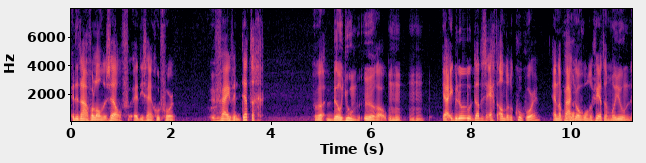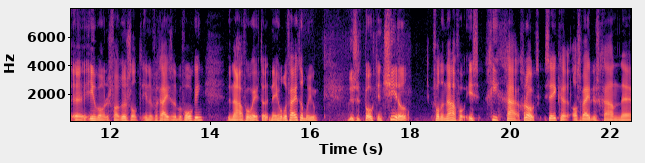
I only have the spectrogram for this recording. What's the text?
De NAVO-landen zelf, die zijn goed voor 35 biljoen euro. Mm -hmm. Ja, ik bedoel, dat is echt andere koek hoor. En dan praat je over 140 miljoen inwoners van Rusland in een vergrijzende bevolking. De NAVO heeft er 950 miljoen. Dus het potentieel van de NAVO is giga groot. Zeker als wij dus gaan. Uh,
